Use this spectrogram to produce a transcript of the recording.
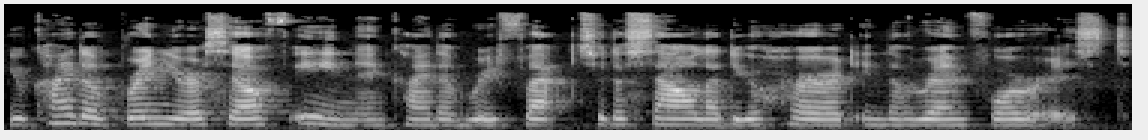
you kind of bring yourself in and kind of reflect to the sound that you heard in the rainforest.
